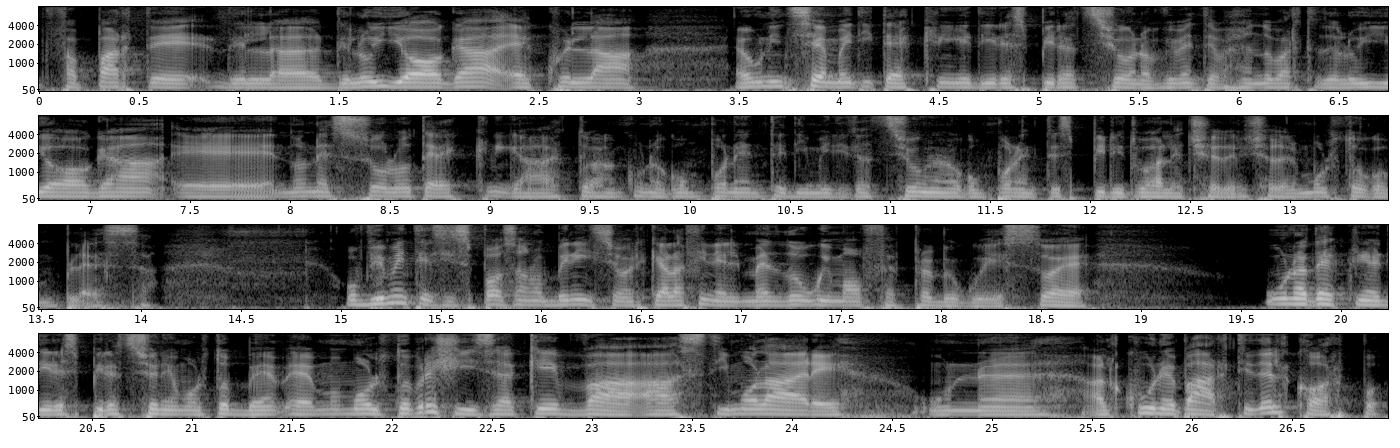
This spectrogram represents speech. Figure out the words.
fa parte del, dello yoga, è, quella, è un insieme di tecniche di respirazione. Ovviamente, facendo parte dello yoga, è, non è solo tecnica, è anche una componente di meditazione, una componente spirituale, eccetera, eccetera, molto complessa. Ovviamente si sposano benissimo perché alla fine il metodo Wim Hof è proprio questo: è una tecnica di respirazione molto, be- eh, molto precisa che va a stimolare un, eh, alcune parti del corpo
